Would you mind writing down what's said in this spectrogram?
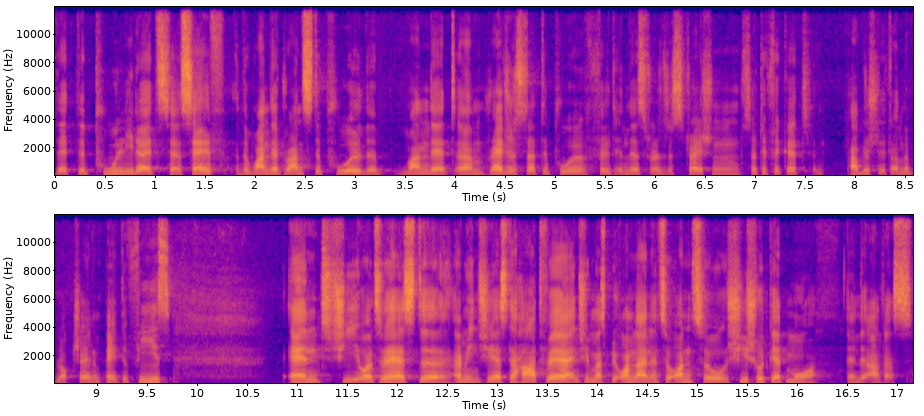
that the pool leader itself, the one that runs the pool, the one that um, registered the pool, filled in this registration certificate, published it on the blockchain and paid the fees. And she also has the, I mean, she has the hardware and she must be online and so on, so she should get more than the others.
